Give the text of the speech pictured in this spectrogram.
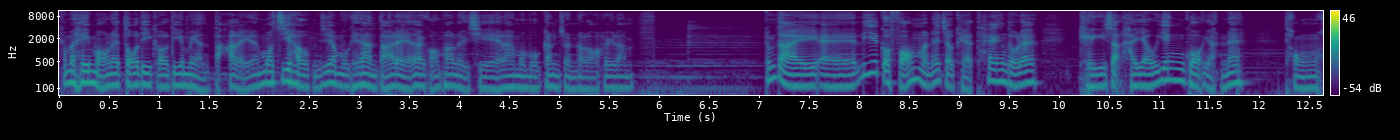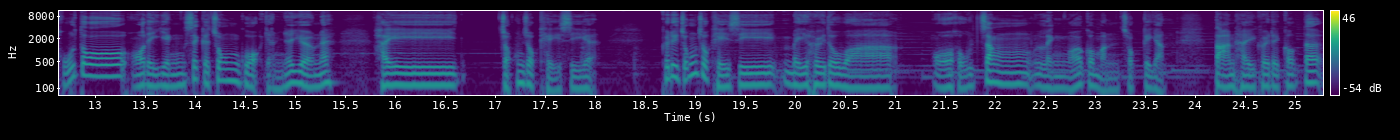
咁啊希望咧多啲嗰啲咁嘅人打嚟啦。我之後唔知有冇其他人打嚟都係講翻類似嘢啦。我冇跟進到落去啦。咁但系诶，呢一个访问咧，就其实听到呢，其实系有英国人呢，同好多我哋认识嘅中国人一样呢，系种族歧视嘅。佢哋种族歧视未去到话我好憎另外一个民族嘅人，但系佢哋觉得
